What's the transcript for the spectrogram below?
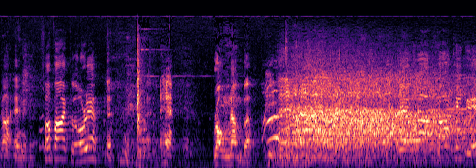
Right. Bye-bye, Gloria. Wrong number. yeah, well, I can't keep you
